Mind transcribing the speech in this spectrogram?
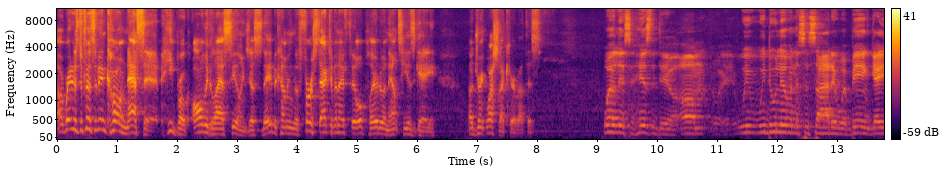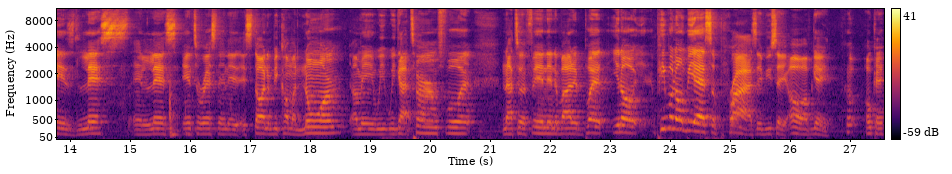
Uh, Raiders defensive end Carl Nassib. He broke all the glass ceilings yesterday, becoming the first active NFL player to announce he is gay. Uh, Drink, why should I care about this? Well, listen, here's the deal. Um, we, we do live in a society where being gay is less and less interesting. It, it's starting to become a norm. I mean, we, we got terms for it, not to offend anybody, but you know, people don't be as surprised if you say, "Oh, I'm gay." okay.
